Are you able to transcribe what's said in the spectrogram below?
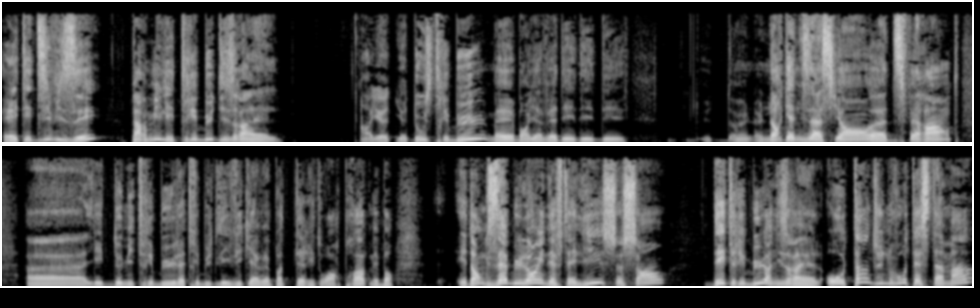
a été divisé parmi les tribus d'Israël. Il, il, y a douze tribus, mais bon, il y avait des, une organisation euh, différente. Euh, les demi-tribus, la tribu de Lévi qui n'avait pas de territoire propre. Mais bon. Et donc, Zabulon et Nephtali, ce sont des tribus en Israël. Au temps du Nouveau Testament,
